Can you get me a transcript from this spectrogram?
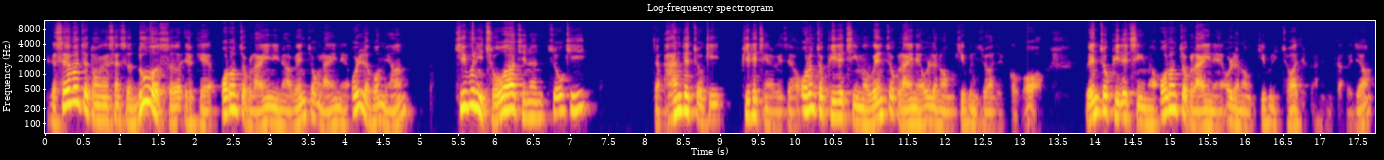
그러니까 세 번째 동영상에서 누워서 이렇게 오른쪽 라인이나 왼쪽 라인에 올려보면 기분이 좋아지는 쪽이 자, 반대쪽이 비대칭이라고 했죠. 오른쪽 비대칭이면 왼쪽 라인에 올려놓으면 기분이 좋아질 거고, 왼쪽 비대칭이면 오른쪽 라인에 올려놓으면 기분이 좋아질 거 아닙니까? 그죠?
